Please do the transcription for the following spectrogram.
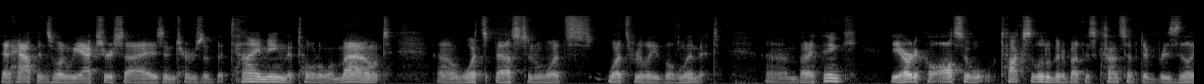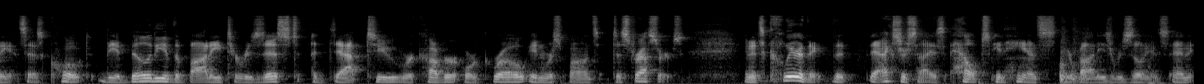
that happens when we exercise in terms of the timing, the total amount, uh, what's best, and what's what's really the limit. Um, but I think the article also talks a little bit about this concept of resilience as quote the ability of the body to resist, adapt to, recover, or grow in response to stressors. And it's clear that, that the exercise helps enhance your body's resilience. And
